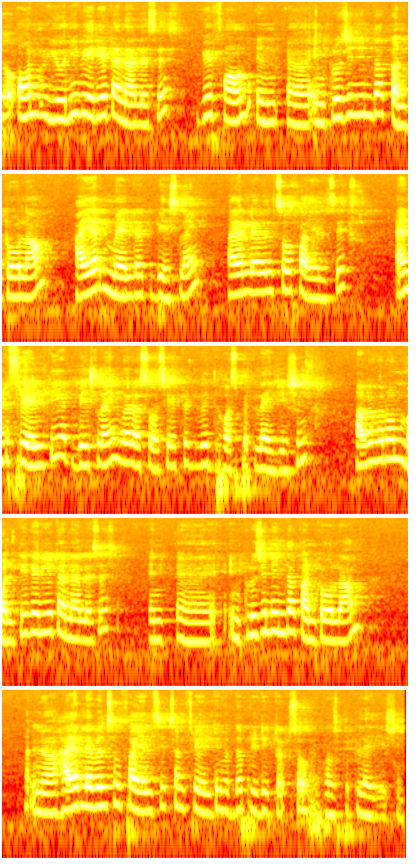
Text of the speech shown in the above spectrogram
So on univariate analysis, we found in, uh, inclusion in the control arm, higher MELD at baseline, higher levels of IL-6 and frailty at baseline were associated with hospitalization. However, on multivariate analysis, in, uh, inclusion in the control arm, uh, higher levels of IL-6 and frailty were the predictors of hospitalization.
